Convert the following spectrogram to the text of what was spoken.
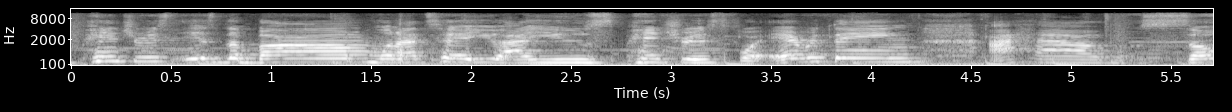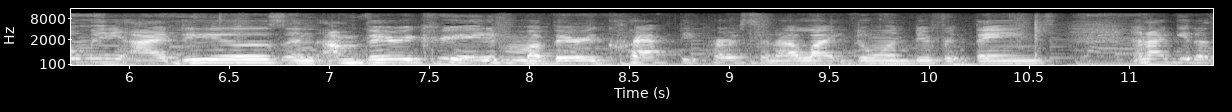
Pinterest is the bomb. When I tell you I use Pinterest for everything, I have so many ideas and I'm very creative. I'm a very crafty person. I like doing different things and I get a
